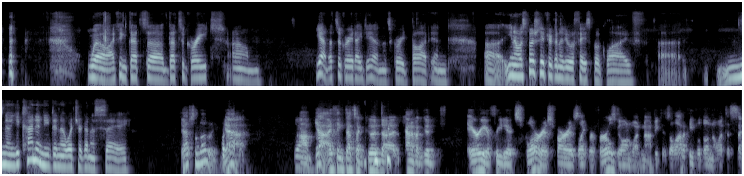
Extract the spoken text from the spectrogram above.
about. well, I think that's a that's a great um, yeah, that's a great idea and that's a great thought. And uh, you know, especially if you're going to do a Facebook Live, uh, you know, you kind of need to know what you're going to say Absolutely. Yeah. Yeah. Um, yeah. I think that's a good, uh, kind of a good area for you to explore as far as like referrals go and whatnot, because a lot of people don't know what to say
